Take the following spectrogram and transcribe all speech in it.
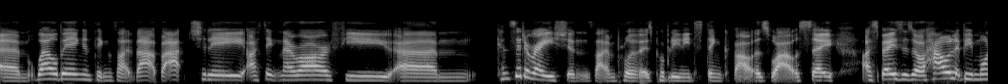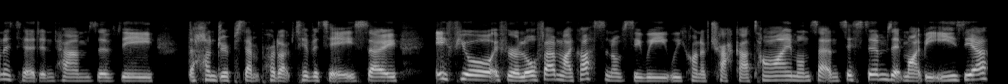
um, well-being and things like that. But actually, I think there are a few um, considerations that employers probably need to think about as well. So I suppose as well, how will it be monitored in terms of the the hundred percent productivity? So if you're if you're a law firm like us and obviously we we kind of track our time on certain systems it might be easier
